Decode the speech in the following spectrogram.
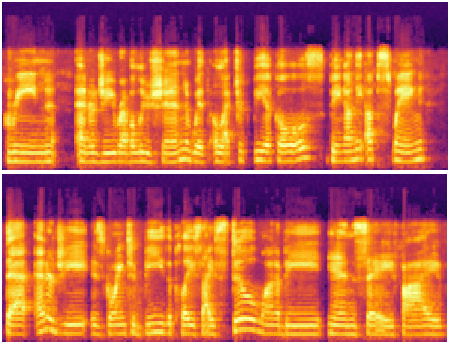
green energy revolution, with electric vehicles being on the upswing, that energy is going to be the place I still want to be in, say, five,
